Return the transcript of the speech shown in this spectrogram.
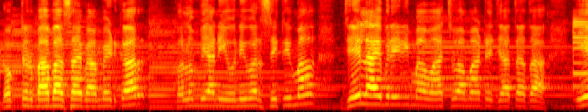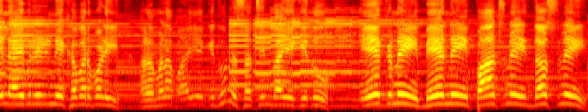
ડોક્ટર બાબા સાહેબ આંબેડકર કોલંબિયાની યુનિવર્સિટીમાં જે લાઇબ્રેરીમાં વાંચવા માટે જતા હતા, એ લાઇબ્રેરીને ખબર પડી. અને હમણાં ભાઈએ કીધું ને, સચિનભાઈએ કીધું, એક નહીં, બે નહીં, પાંચ નહીં, દસ નહીં,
